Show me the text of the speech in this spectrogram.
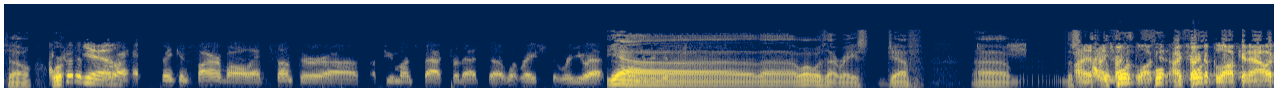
So I we're could have Yeah. I had drinking Fireball at Sumter uh, a few months back for that. Uh, what race were you at? The yeah. one Uh, the, what was that race, Jeff? Um, the, I, I the tried fourth- to block four- it. I tried fourth- to block it out.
